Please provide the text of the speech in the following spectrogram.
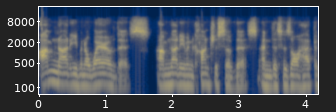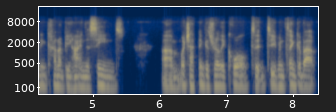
I'm not even aware of this. I'm not even conscious of this. And this is all happening kind of behind the scenes, um, which I think is really cool to, to even think about.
